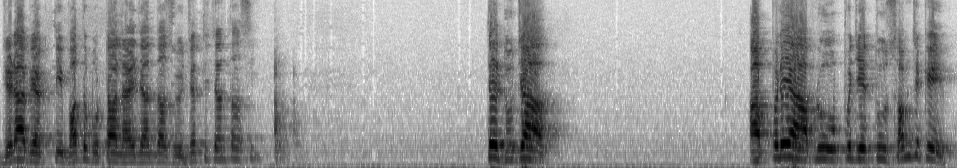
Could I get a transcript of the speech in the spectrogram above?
ਜਿਹੜਾ ਵਿਅਕਤੀ ਵੱਧ ਵੋਟਾਂ ਲੈ ਜਾਂਦਾ ਸੀ, ਉਹ ਜਿੱਤ ਜਾਂਦਾ ਸੀ। ਤੇ ਦੂਜਾ, ਆਪਣੇ ਆਪ ਨੂੰ ਉਪਜੇਤੂ ਸਮਝ ਕੇ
